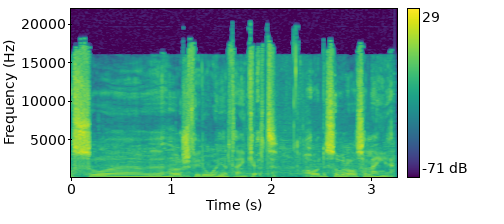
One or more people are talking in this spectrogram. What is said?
och så eh, hörs vi då helt enkelt. Ha det så bra så länge.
